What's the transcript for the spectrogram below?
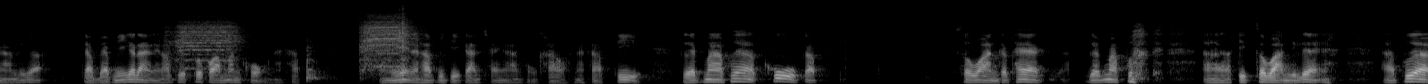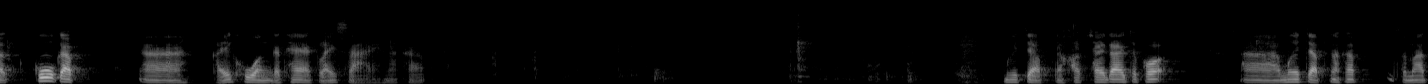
งานหรือก็จับแบบนี้ก็ได้นะครับเพื่อเพื่อความมั่นคงนะครับอันนี้นะครับวิธีการใช้งานของเขานะครับ ที่เกิดมาเพื่อคู่กับสว่านกระแทก เกิดมาเพื่อ ติดสว่านอยู่เรื่อยเพื่อคู่กับไขควงกระแทกไร้สายนะครับมือจับนะครับใช้ได้เฉพาะามือจับนะครับสามารถ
